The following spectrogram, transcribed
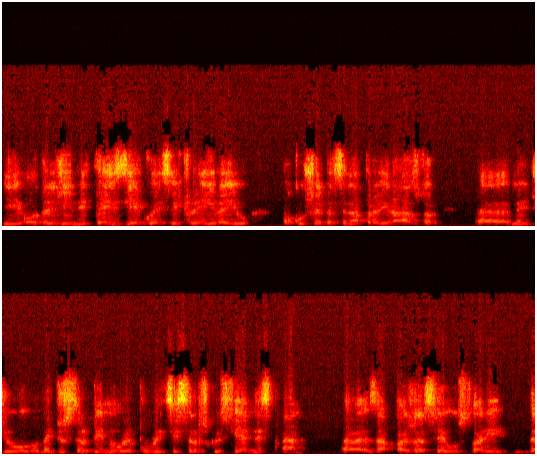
i određene tenzije koje se kreiraju, pokušaju da se napravi razdor e, među, među Srbima u Republici Srpskoj s jedne strane. Zapaža se u stvari da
